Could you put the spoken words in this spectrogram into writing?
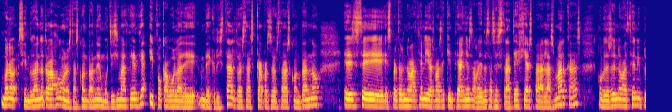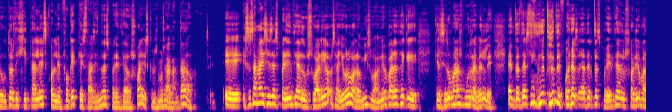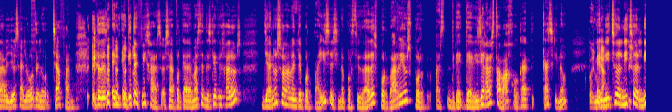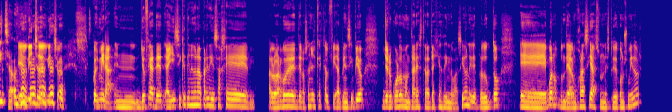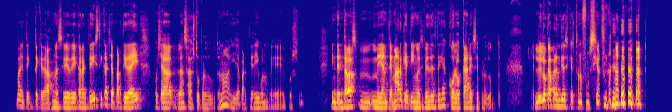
Bueno, sin duda en tu trabajo, como nos estás contando, hay muchísima ciencia y poca bola de, de cristal. Todas estas capas que nos estabas contando. Eres eh, experto en innovación y llevas más de 15 años desarrollando estas estrategias para las marcas, competidores de innovación y productos digitales con el enfoque que estás haciendo de experiencia de usuarios, que nos hemos adelantado. Eh, esos análisis de experiencia de usuario, o sea, yo vuelvo a lo mismo. A mí me parece que, que el ser humano es muy rebelde. Entonces, si tú te pones a hacer tu experiencia de usuario maravillosa y luego te lo chafan. Entonces, ¿en, qué te fijas? O sea, porque además tendréis que fijaros ya no solamente por países, sino por ciudades, por barrios, por debéis llegar hasta abajo, casi, ¿no? Pues mira, el nicho del nicho del nicho. El nicho del nicho. Pues mira, yo fíjate, ahí sí que he tenido un aprendizaje a lo largo de, los años, que es que al, principio yo recuerdo montar estrategias de innovación y de producto, eh, bueno, donde a lo mejor hacías un estudio consumidor, ¿vale? Te, quedabas una serie de características y a partir de ahí, pues ya lanzabas tu producto, ¿no? Y a partir de ahí, bueno, eh, pues intentabas mediante marketing o diferentes estrategias colocar ese producto. Lo que he aprendido es que esto no funciona.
